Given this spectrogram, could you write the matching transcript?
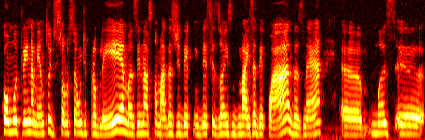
como treinamento de solução de problemas e nas tomadas de, de decisões mais adequadas, né? Uh, mas, uh,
